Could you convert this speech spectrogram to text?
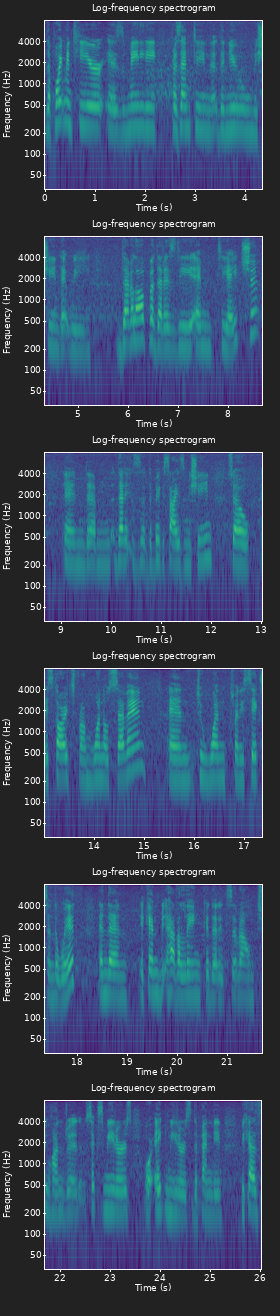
The appointment here is mainly presenting the new machine that we develop, that is the MTH and um, that is the big size machine. So it starts from 107 and to 126 in the width. And then it can have a link that it's around 200 6 meters or 8 meters depending. Because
